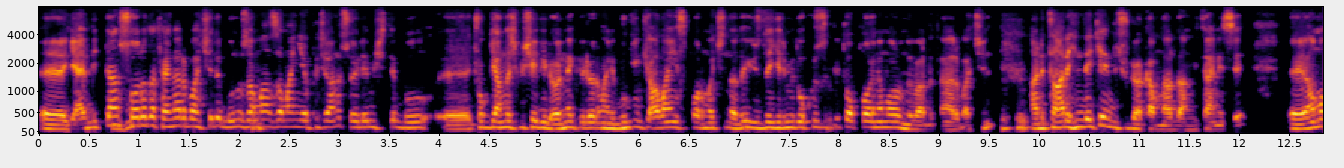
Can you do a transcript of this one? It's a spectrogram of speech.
E, geldikten Hı-hı. sonra da Fenerbahçe'de bunu zaman zaman yapacağını söylemişti. Bu e, çok yanlış bir şey değil. Örnek veriyorum hani bugünkü Alanya Spor maçında da %29'luk bir toplu oynama oranı vardı Fenerbahçe'nin. Hani tarihindeki en düşük rakamlardan bir tanesi. E, ama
